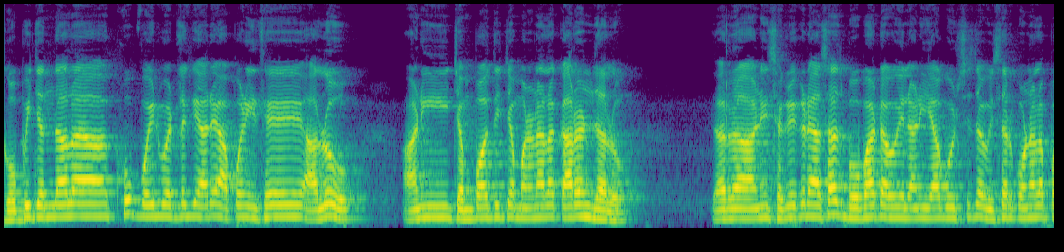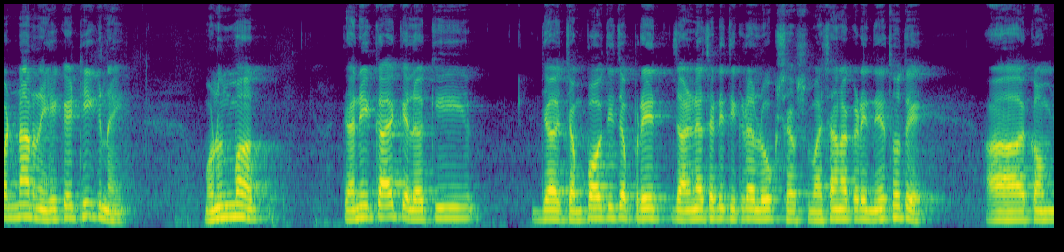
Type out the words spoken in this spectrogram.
गोपीचंदाला खूप वाईट वाटलं की अरे आपण इथे आलो आणि चंपावतीच्या मरणाला कारण झालो. तर आणि सगळीकडे असाच बोभाटा होईल आणि या गोष्टीचा विसर कोणाला पडणार नाही हे काही ठीक नाही. म्हणून मग त्यांनी काय केलं की ज्या चंपावतीचं प्रेत जाळण्यासाठी तिकडं लोक श स्मशानाकडे नेत होते. कम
